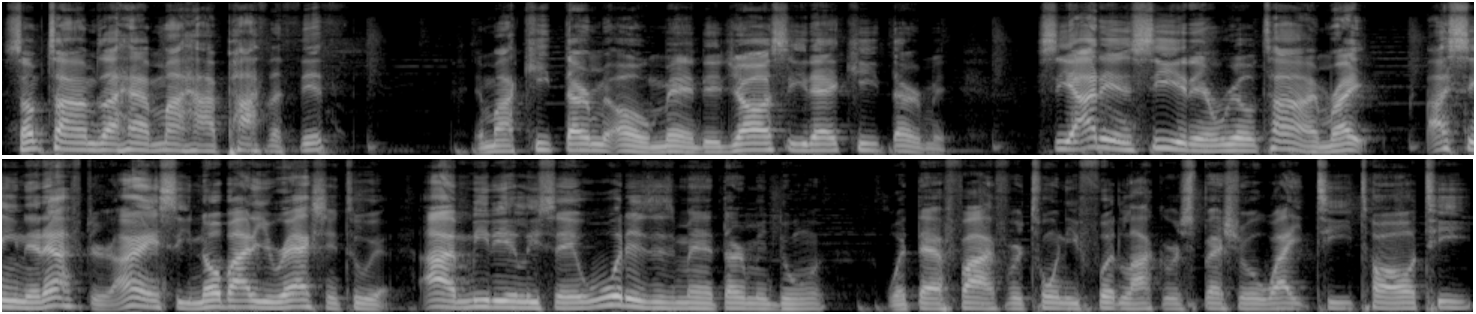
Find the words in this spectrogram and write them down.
Sometimes I have my hypothesis and my Keith Thurman. Oh man, did y'all see that Keith Thurman? See, I didn't see it in real time, right? I seen it after. I ain't see nobody reaction to it. I immediately said, "What is this man Thurman doing with that five for twenty Foot Locker special white tee, tall tee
